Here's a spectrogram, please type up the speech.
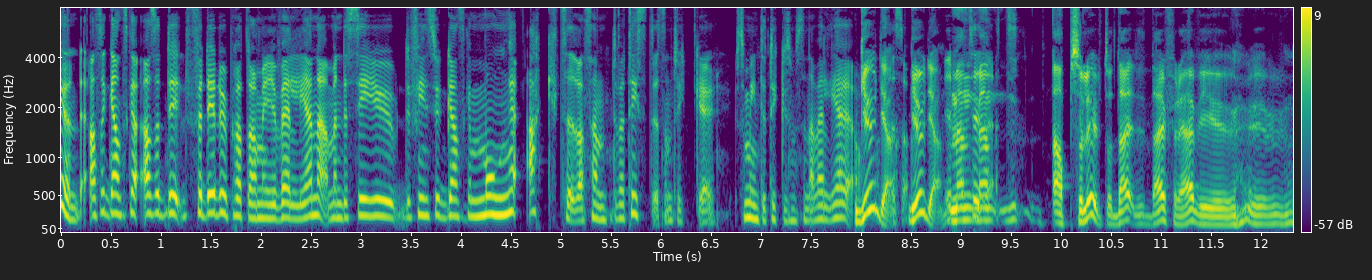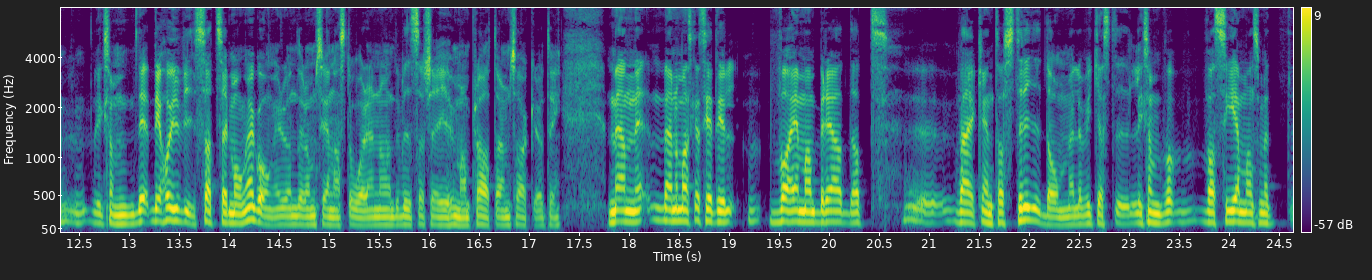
ju alltså ganska, alltså det, för det du pratar om är ju väljarna, men det, ser ju, det finns ju ganska många aktiva centerpartister som, tycker, som inte tycker som sina väljare. Gud ja, alltså, gud ja. Men, men, absolut, och där, därför är vi ju, eh, liksom, det, det, har ju visat sig många gånger under de senaste åren och det visar sig hur man pratar om saker och ting. Men, men om man ska se till vad är man beredd att uh, verkligen ta strid om eller vilka, liksom, vad, vad, ser man som ett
